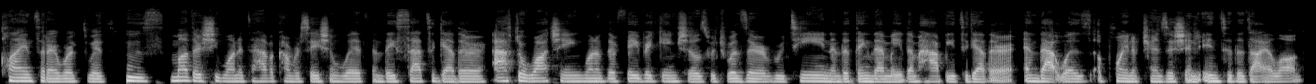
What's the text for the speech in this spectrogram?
clients that I worked with whose mother she wanted to have a conversation with. And they sat together after watching one of their favorite game shows, which was their routine and the thing that made them happy together. And that was a point of transition into the dialogue.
